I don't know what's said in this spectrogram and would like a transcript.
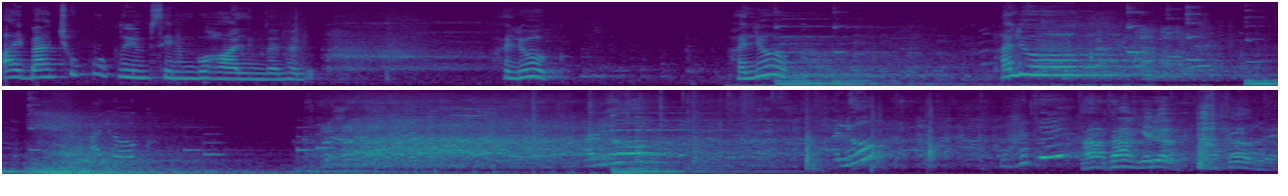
Ay ben çok mutluyum senin bu halinden Haluk. Haluk. Haluk. Haluk. Haluk. Haluk. Haluk. Hadi. Tamam tamam geliyorum anahtarı alıyor.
